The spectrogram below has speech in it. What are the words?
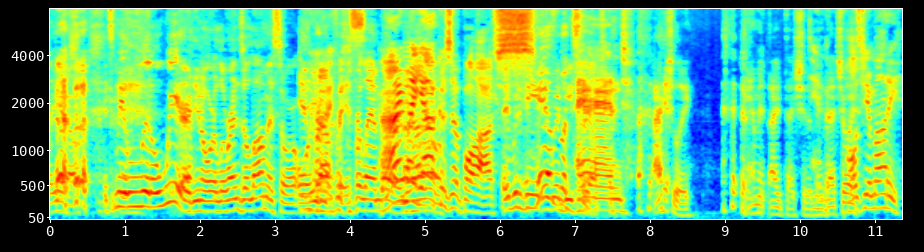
You know, it's gonna be a little weird, you know, or Lorenzo Lamas, or, or you know. Christopher Lambert. I'm a I don't know. yakuza boss. It would be. It would be and Actually, damn it! I, I should have made that choice. Paul choice. Giamatti.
